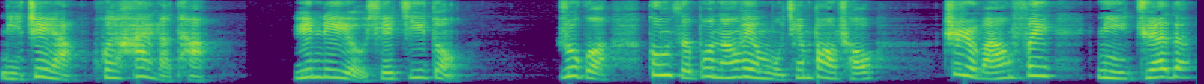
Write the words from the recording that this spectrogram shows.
你这样会害了他。云里有些激动。如果公子不能为母亲报仇，智王妃，你觉得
